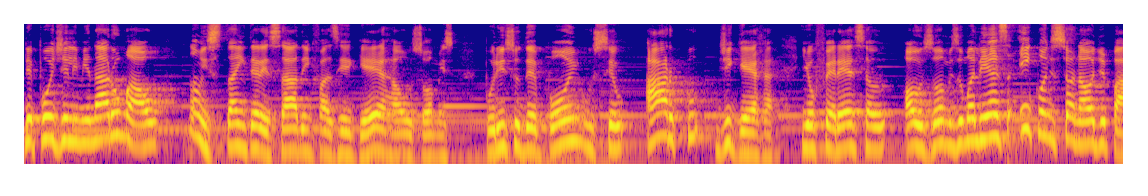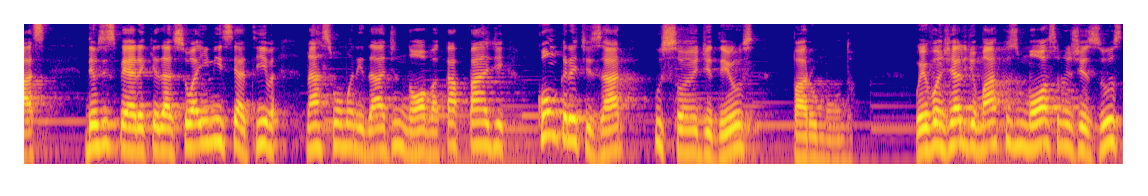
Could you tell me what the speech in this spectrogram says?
depois de eliminar o mal, não está interessado em fazer guerra aos homens, por isso depõe o seu arco de guerra e oferece aos homens uma aliança incondicional de paz. Deus espera que da sua iniciativa nasça uma humanidade nova, capaz de concretizar o sonho de Deus para o mundo. O Evangelho de Marcos mostra-nos Jesus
